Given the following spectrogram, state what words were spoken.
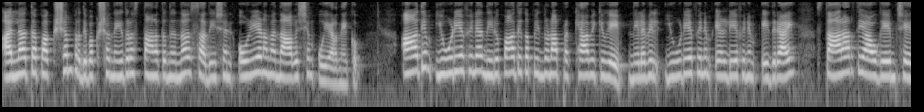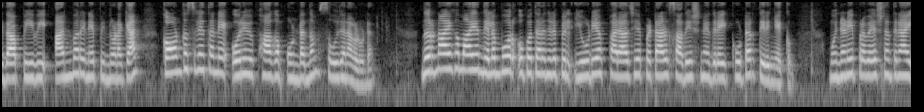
അല്ലാത്ത പക്ഷം പ്രതിപക്ഷ നേതൃസ്ഥാനത്ത് നിന്ന് സതീശൻ ഒഴിയണമെന്ന ആവശ്യം ഉയർന്നേക്കും. ആദ്യം യു ഡി എഫിന് നിരുപാധിക പിന്തുണ പ്രഖ്യാപിക്കുകയും നിലവിൽ യു ഡി എഫിനും എൽ ഡി എഫിനും എതിരായി സ്ഥാനാർത്ഥിയാവുകയും ചെയ്ത പി വി അൻവറിനെ പിന്തുണയ്ക്കാൻ കോൺഗ്രസിലെ തന്നെ ഒരു വിഭാഗം ഉണ്ടെന്നും സൂചനകളുണ്ട്. നിർണായകമായ നിലമ്പൂർ ഉപതെരഞ്ഞെടുപ്പിൽ യു ഡി എഫ് പരാജയപ്പെട്ടാൽ സതീഷിനെതിരെ കൂട്ടർ തിരിഞ്ഞേക്കും. മുന്നണി പ്രവേശനത്തിനായി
